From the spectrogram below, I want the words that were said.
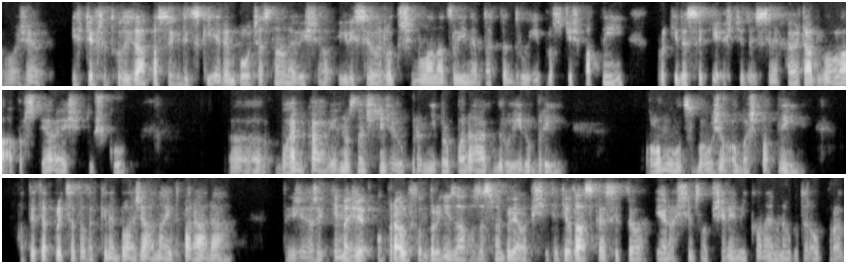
Jo, že i v těch předchozích zápasech vždycky jeden poločas nám nevyšel. I když si vedl 3-0 nad Zlínem, tak ten druhý prostě špatný. Proti deseti ještě si necháš dát góla a prostě hraješ tušku. Eh, Bohemka jednoznačně, že jo, první propadák, druhý dobrý. Olomouc bohužel oba špatný. A ty Teplice to taky nebyla žádná hit paráda. Takže řekněme, že opravdu v tom první zápase jsme byli lepší. Teď je otázka, jestli to je naším zlepšeným výkonem, nebo ten, opra-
